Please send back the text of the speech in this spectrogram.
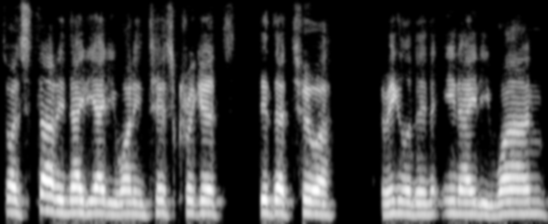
so I started in 80, 81 in Test cricket, did that tour to England in, in 81.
